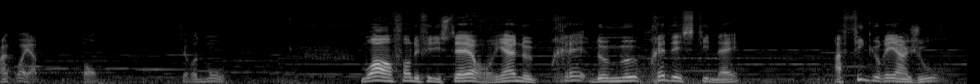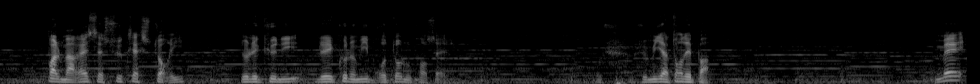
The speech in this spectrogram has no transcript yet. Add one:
Incroyable. Bon, c'est votre mot. Moi, enfant du Finistère, rien ne, me prédestinait à figurer un jour palmarès et success story de l'économie bretonne ou française. Je m'y attendais pas. Mais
